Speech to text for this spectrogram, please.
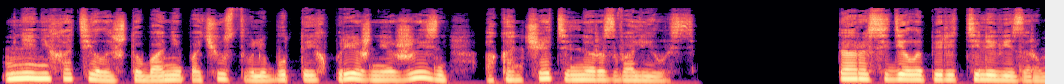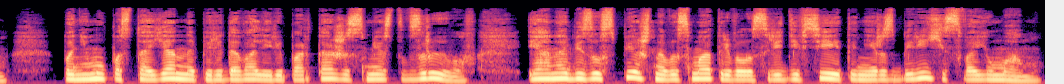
Мне не хотелось, чтобы они почувствовали, будто их прежняя жизнь окончательно развалилась. Тара сидела перед телевизором. По нему постоянно передавали репортажи с мест взрывов, и она безуспешно высматривала среди всей этой неразберихи свою маму.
